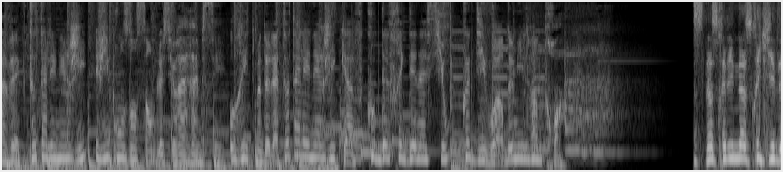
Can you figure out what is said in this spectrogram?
Avec Total Energy, vibrons ensemble sur RMC au rythme de la Total Energy CAF Coupe d'Afrique des Nations Côte d'Ivoire 2023. Nasreddin Nasri qui est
